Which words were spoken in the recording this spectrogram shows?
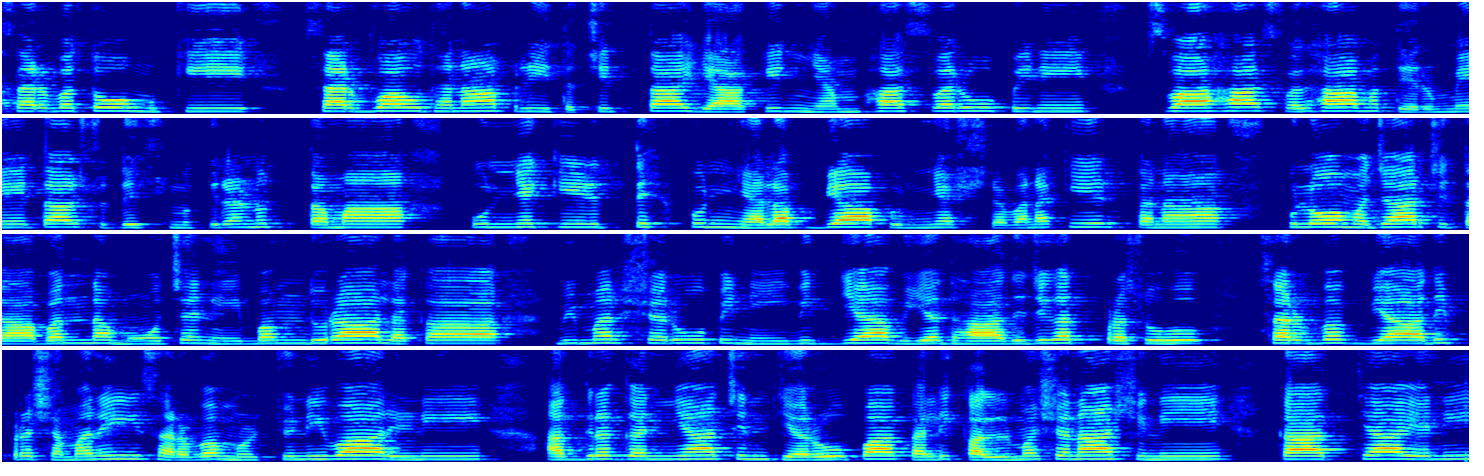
సర్వతోముఖి సర్వౌధనా ప్రీత చిత్తా యాకిన్యంభాస్వరూపిణి స్వాహా స్వధామతిర్మేత శృతిస్మృతిరనుత్తమా. పుణ్యకీర్తిః పుణ్యలభ్యా పుణ్యశ్రవణకీర్తన. పులోమజార్చితా బంధమోచనీ బంధురాలక విమర్శరూపిణీ విద్యా వియధాది జగత్ప్రసు. సర్వవ్యాధిప్రశమనీ సర్వమృత్యునివారిణి అగ్రగణ్యా చింత్యరూపా కలికల్మషనాశిని కాత్యాయని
